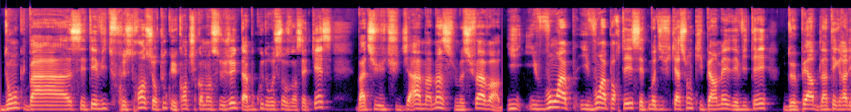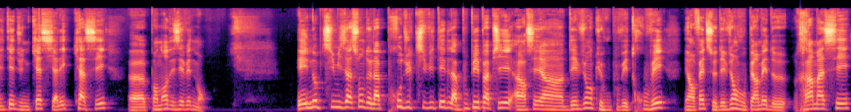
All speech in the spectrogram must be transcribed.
Donc bah c'était vite frustrant, surtout que quand tu commences le jeu et que tu as beaucoup de ressources dans cette caisse, bah tu tu dis ah ma mince, je me suis fait avoir. Ils, ils vont ils vont apporter cette modification qui permet d'éviter de perdre l'intégralité d'une caisse si elle est cassée pendant des événements et une optimisation de la productivité de la poupée papier. Alors c'est un déviant que vous pouvez trouver. Et en fait ce déviant vous permet de ramasser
